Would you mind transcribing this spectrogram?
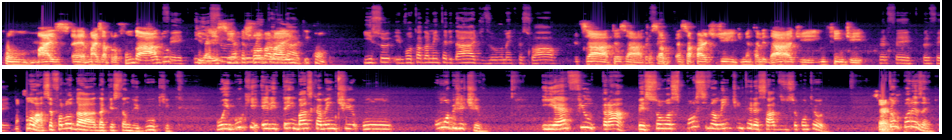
com mais, é, mais aprofundado, Perfeito. que daí sim a pessoa vai lá e, e compra. Isso e voltado à mentalidade, desenvolvimento pessoal. Exato, exato. Essa, Perfeito. essa parte de, de mentalidade, enfim, de. Perfeito, perfeito. Vamos lá, você falou da, da questão do e-book. O e-book ele tem basicamente um, um objetivo. E é filtrar pessoas possivelmente interessadas no seu conteúdo. Certo? Então, por exemplo,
